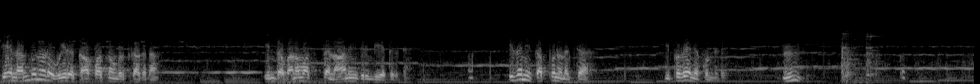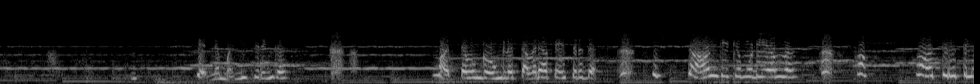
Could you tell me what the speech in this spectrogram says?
என் நண்பனோட உயிரை காப்பாத்தணுங்கிறதுக்காக தான் இந்த வனவாசத்தை நானே விரும்பி ஏத்துக்கிட்டேன். இதை நீ தப்பு நினைச்சா இப்பவே என்ன கொண்டுடு என்ன மன்னிச்சிருங்க. மத்தவங்க உங்களை தவறா பேசுறத தாங்கிக்க முடியாம ஆத்திரத்துல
